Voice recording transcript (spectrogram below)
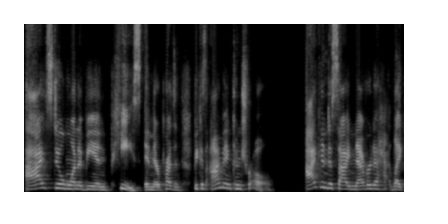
I still want to be in peace in their presence because I'm in control. I can decide never to have like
